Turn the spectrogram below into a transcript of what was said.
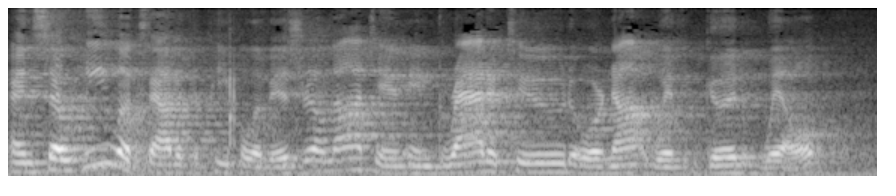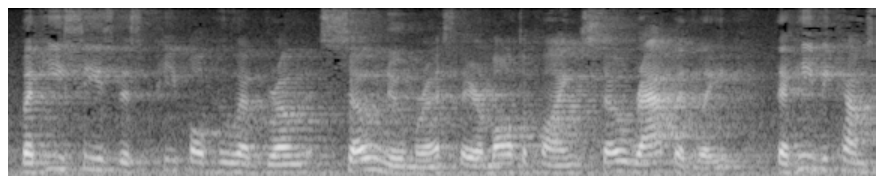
And so he looks out at the people of Israel not in, in gratitude or not with goodwill but he sees this people who have grown so numerous, they are multiplying so rapidly, that he becomes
